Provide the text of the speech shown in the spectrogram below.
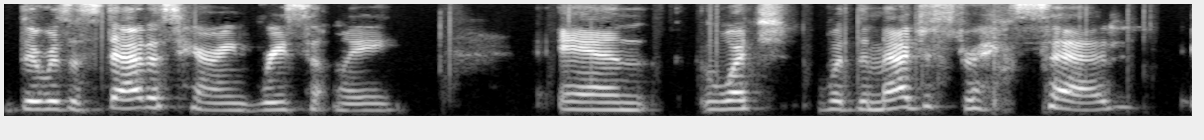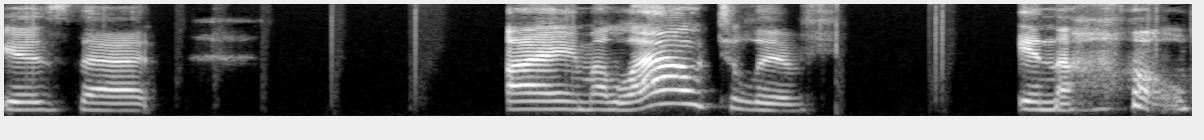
there was a status hearing recently, and what what the magistrate said is that I'm allowed to live in the home,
